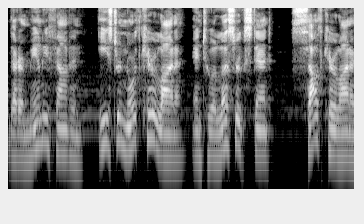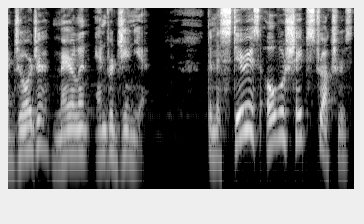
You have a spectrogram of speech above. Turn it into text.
that are mainly found in eastern North Carolina and to a lesser extent South Carolina, Georgia, Maryland, and Virginia. The mysterious oval shaped structures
